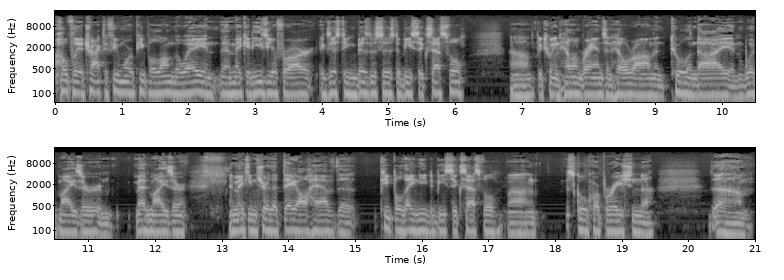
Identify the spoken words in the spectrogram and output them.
Hopefully, attract a few more people along the way and then make it easier for our existing businesses to be successful. Uh, between Hillenbrand's and Hill-Rom and Tool and Die and Wood-Mizer and Med-Mizer and making sure that they all have the people they need to be successful. Uh, the school corporation, the, the um,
